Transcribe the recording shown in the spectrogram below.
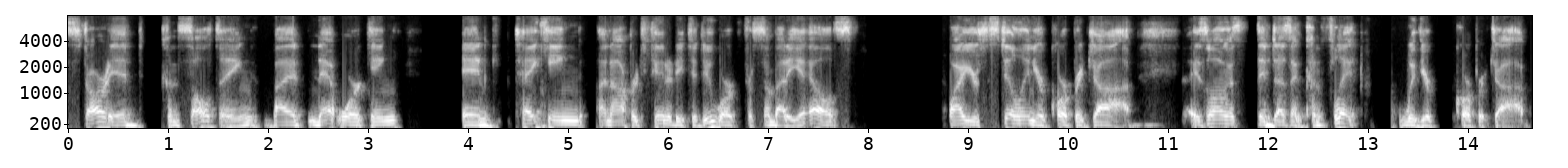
started consulting by networking and taking an opportunity to do work for somebody else while you're still in your corporate job, as long as it doesn't conflict with your corporate job.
